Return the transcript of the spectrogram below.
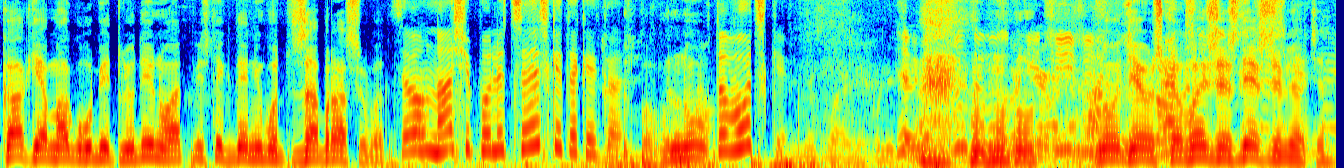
Как я могу убить людину, отвезти где-нибудь забрасывать? Це вам наші поліцейські таке кажуть? Ну, Автоводські? Ну, девушка, вы же здесь живете.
